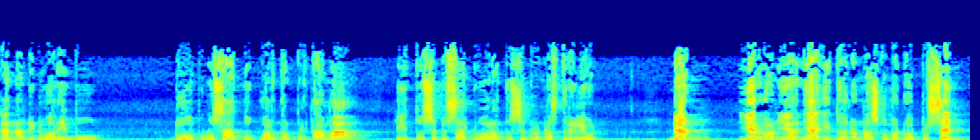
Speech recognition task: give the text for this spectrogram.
Karena di 2021 kuartal pertama itu sebesar 219 triliun. Dan year on year-nya itu 16,2 persen.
